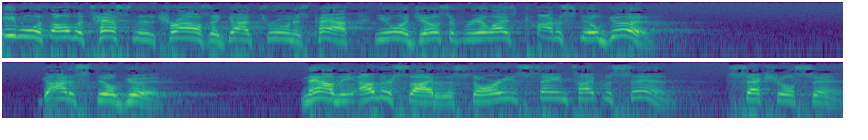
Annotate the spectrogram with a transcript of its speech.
Even with all the tests and the trials that God threw in his path, you know what Joseph realized? God is still good. God is still good. Now, the other side of the story is same type of sin sexual sin.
